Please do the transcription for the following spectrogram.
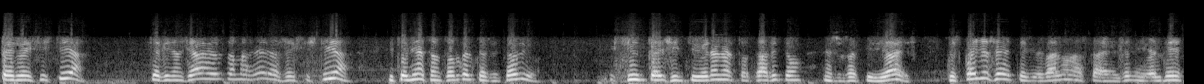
pero existía, se financiaba de otra manera, se existía y tenía control del territorio, sin que sin tuviera narcotráfico en sus actividades. Después ya se deterioraron hasta ese nivel de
